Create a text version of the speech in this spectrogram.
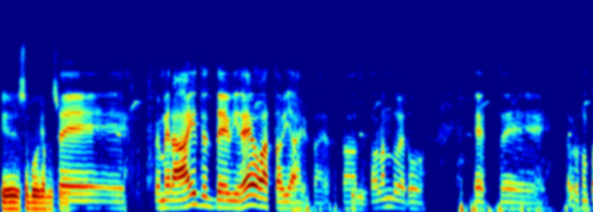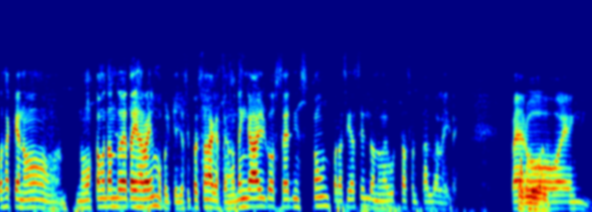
¿Qué se podría mencionar? Este, pues mira, hay desde videos hasta viajes, ¿sabes? Se está, se Ujú. está hablando de todo. Este, pero son cosas que no, no estamos dando detalles ahora mismo porque yo soy persona que hasta que no tenga algo set in stone, por así decirlo, no me gusta soltarlo al aire. Pero en,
